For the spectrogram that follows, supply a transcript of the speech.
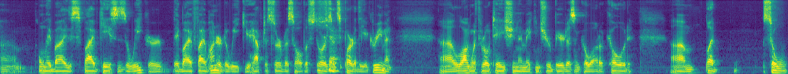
um, only buys five cases a week, or they buy 500 a week, you have to service all the stores. Sure. That's part of the agreement, uh, along with rotation and making sure beer doesn't go out of code. Um, but so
